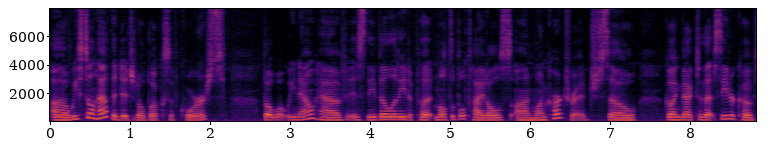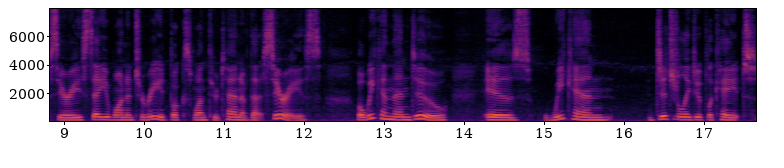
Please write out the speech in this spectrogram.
Uh, we still have the digital books, of course, but what we now have is the ability to put multiple titles on one cartridge. So, going back to that Cedar Cove series, say you wanted to read books 1 through 10 of that series, what we can then do is we can digitally duplicate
